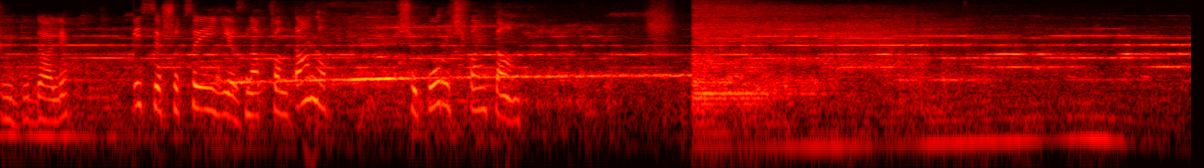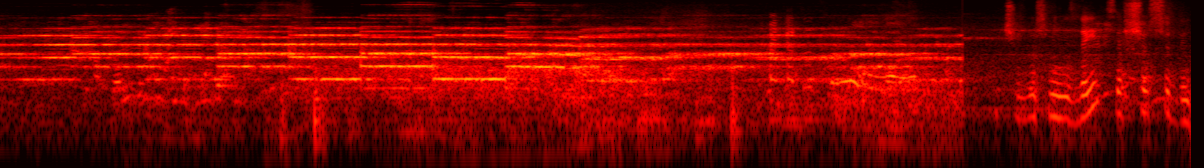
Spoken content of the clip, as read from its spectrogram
Боже, йду далі. Дивіться, що це і є знак фонтану, що поруч фонтан. Чомусь мені здається, що сюди.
